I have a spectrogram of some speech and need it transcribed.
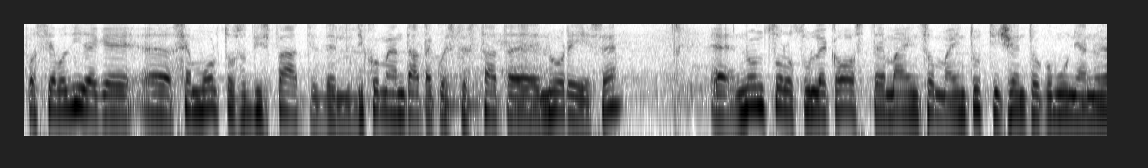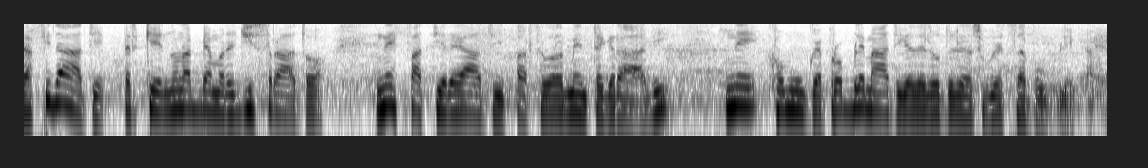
possiamo dire che eh, siamo molto soddisfatti del, di come è andata quest'estate nuorese, eh, non solo sulle coste ma insomma in tutti i 100 comuni a noi affidati, perché non abbiamo registrato né fatti reati particolarmente gravi né comunque problematiche dell'ordine della sicurezza pubblica.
